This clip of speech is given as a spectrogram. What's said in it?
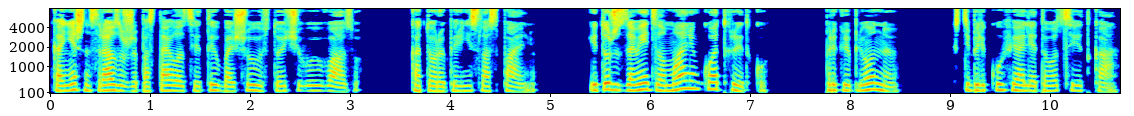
Конечно, сразу же поставила цветы в большую устойчивую вазу, которую перенесла в спальню. И тут же заметила маленькую открытку, прикрепленную к стебельку фиолетового цветка.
